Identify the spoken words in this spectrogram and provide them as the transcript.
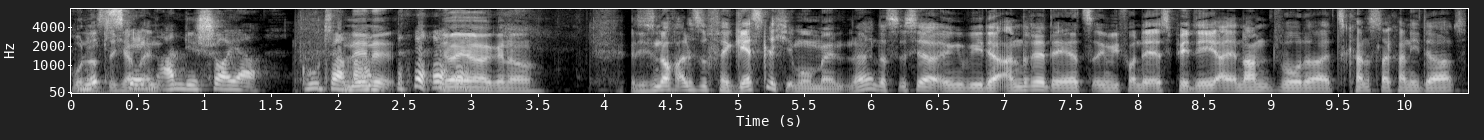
am Ende. Andi Scheuer. Guter Mann. Nee, nee. Ja, ja, genau. Die sind auch alle so vergesslich im Moment, ne? Das ist ja irgendwie der andere, der jetzt irgendwie von der SPD ernannt wurde als Kanzlerkandidat.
